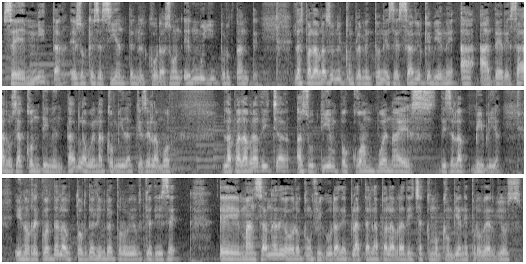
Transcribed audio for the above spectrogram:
se emita eso que se siente en el corazón. Es muy importante. Las palabras son el complemento necesario que viene a aderezar, o sea, condimentar la buena comida que es el amor. La palabra dicha a su tiempo, cuán buena es, dice la Biblia. Y nos recuerda el autor del libro de Proverbios que dice, eh, manzana de oro con figura de plata es la palabra dicha como conviene. Proverbios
